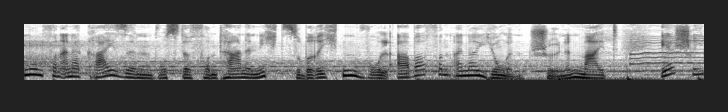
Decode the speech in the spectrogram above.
Nun von einer Greisin wusste Fontane nichts zu berichten, wohl aber von einer jungen, schönen Maid. Er schrieb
